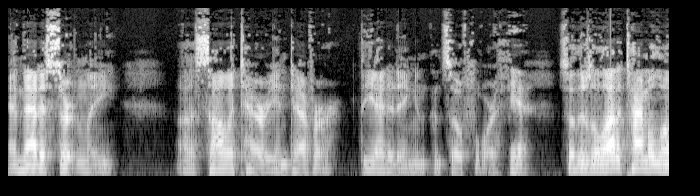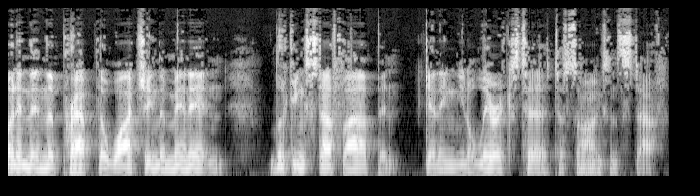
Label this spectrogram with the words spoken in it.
And that is certainly a solitary endeavor, the editing and, and so forth. Yeah. So there's a lot of time alone and then the prep, the watching the minute and looking stuff up and getting, you know, lyrics to, to songs and stuff.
